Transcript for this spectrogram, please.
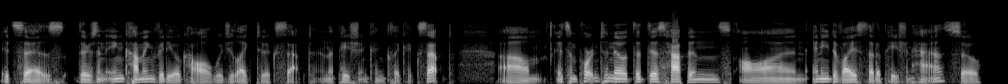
it says there's an incoming video call. Would you like to accept? And the patient can click accept. Um, it's important to note that this happens on any device that a patient has. So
